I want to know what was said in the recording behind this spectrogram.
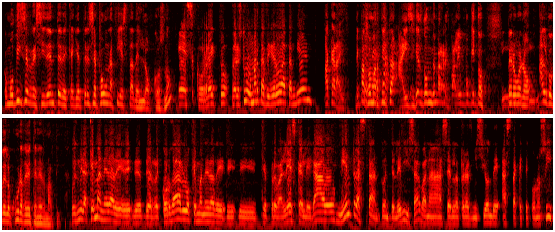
Como dice Residente de Calle 13, fue una fiesta de locos, ¿no? Es correcto, pero estuvo Marta Figueroa también. Ah, caray. ¿Qué pasó, Martita? Ahí sí es donde me resbalé un poquito. Sí, Pero bueno, sí. algo de locura debe tener Martita. Pues mira, qué manera de, de- de recordarlo, qué manera de, que prevalezca el legado. Mientras tanto, en Televisa van a hacer la transmisión de Hasta que te conocí,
